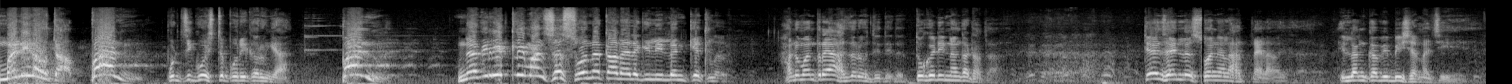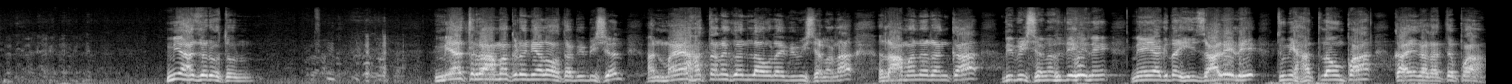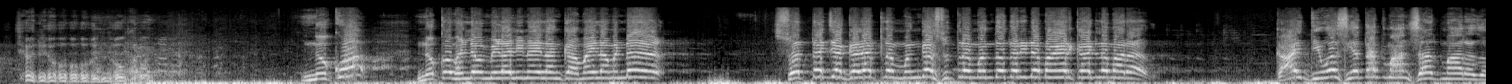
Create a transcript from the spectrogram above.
मनी नव्हता. पण पुढची गोष्ट पुरी करून घ्या. पण नगरीतली माणसं सोनं काढायला गेली लंकेतलं. हनुमंतराय हजर होते तिथे. तो गडी नंगाट होता. ते सांगितलं सोन्याला हात नाही लावायचा. ही लंका बिभीषणाची मी हजर होतो. मीच रामाकडे नेला होता बिभीषण आणि माझ्या हातानं गण लावलाय बिभीषणाला रामानं रंका बिभीषणाला दिले मी एकदा ही जाळेले तुम्ही हात लावून पहा काय घाला तर पहा. नको. नको? नको म्हणल्यावर मिळाली नाही लंका. महिला मंडळ स्वतःच्या गळ्यातलं मंगळसूत्र मंदोदरीने बाहेर काढलं महाराज. काय दिवस येतात माणसात महाराज?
